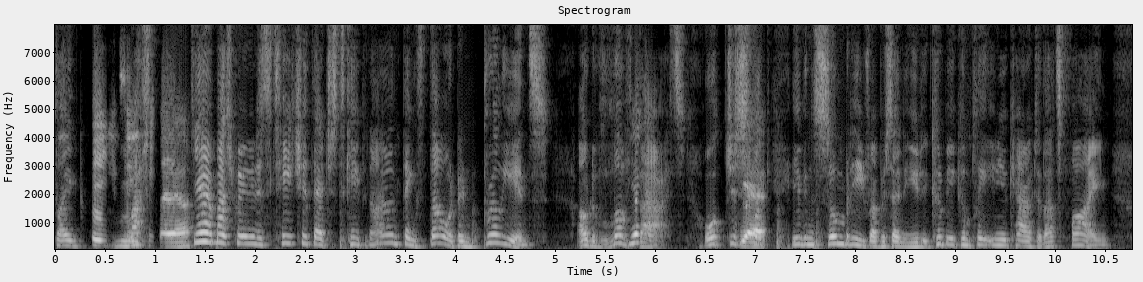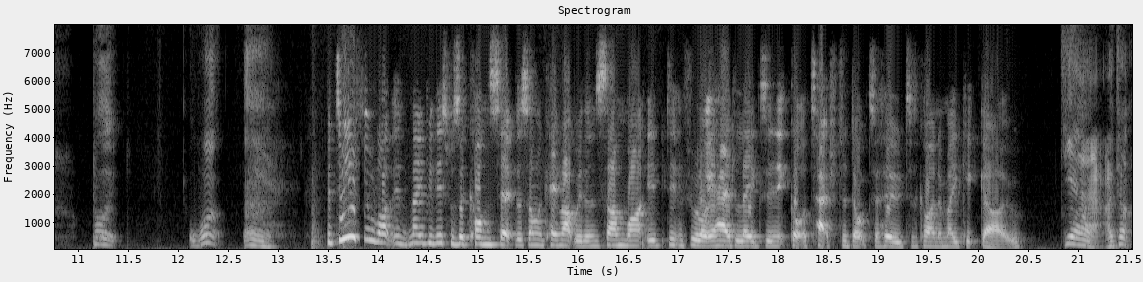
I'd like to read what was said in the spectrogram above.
like mas- yeah, masquerading as a teacher there just to keep an eye on things. That would have been brilliant. I would have loved Yeah. that. Or just Yeah. like even somebody representing you. It could be a completely new character. That's fine. But what? Ugh. But do you feel like maybe this was a concept that someone came up with and someone it didn't feel like it had legs and it got attached to Doctor Who to kind of make it go? Yeah, I don't.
